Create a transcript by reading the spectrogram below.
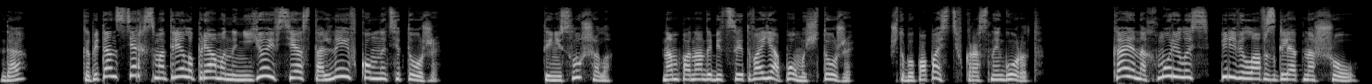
Да. Капитан Стерх смотрела прямо на нее, и все остальные в комнате тоже. Ты не слушала? Нам понадобится и твоя помощь тоже, чтобы попасть в Красный город». Кая нахмурилась, перевела взгляд на шоу.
